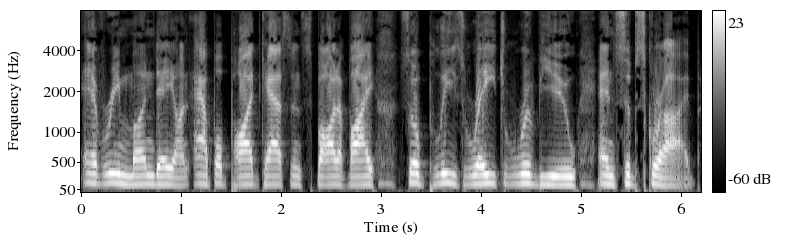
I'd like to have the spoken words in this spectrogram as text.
every Monday on Apple Podcasts and Spotify. So please rate, review, and subscribe.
